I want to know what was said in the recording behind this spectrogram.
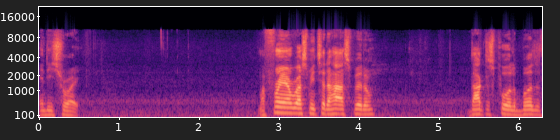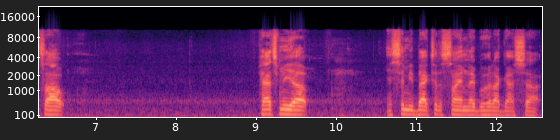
in Detroit. My friend rushed me to the hospital. Doctors pulled the bullets out, patched me up, and sent me back to the same neighborhood I got shot.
